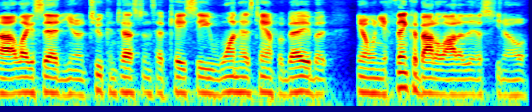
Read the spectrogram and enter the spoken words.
Uh, like I said, you know, two contestants have KC, one has Tampa Bay. But, you know, when you think about a lot of this, you know,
